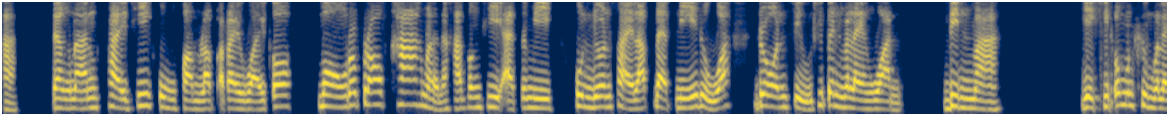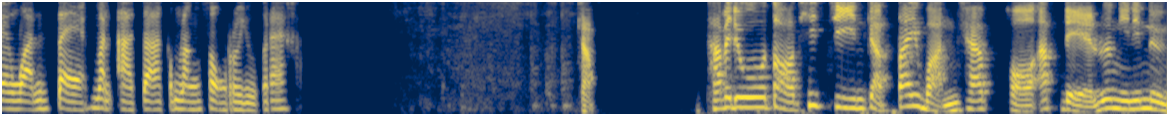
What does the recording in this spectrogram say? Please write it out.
ค่ะ ดังนั้นใครที่กุมความลับอะไรไว้ก็ มองรอบๆข้างหน่อยนะคะ บางทีอาจจะมีหุ่นยนต์สายลับแบบนี้ หรือว่าโดรนจิ๋วที่เป็นแมลงวันบินมา อย่าคิดว่ามันคือแมลงวัน แต่มันอาจจะกำลังส่องเราอยู่ก็ได้ค่ะ ครับพาไปดูต่อที่จีนกับไต้หวันครับ ขออัปเดตเรื่องนี้นิดนึง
